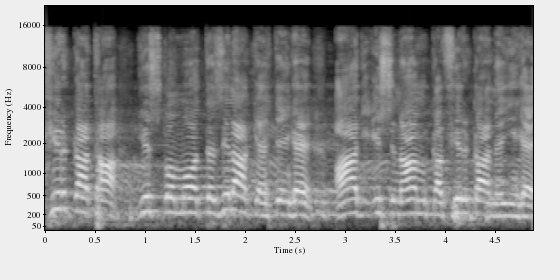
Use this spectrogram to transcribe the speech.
फ़िरका था, जिसको मोतज़िला कहते हैं। आज इस नाम का फ़िरका नहीं है,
